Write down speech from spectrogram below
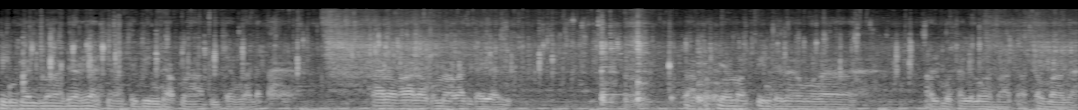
single mother. Yan si Ate Bindak mga pitang gala araw-araw kumakanta yan. Tapos yan magtinda ng mga almusal ng mga bata sa umaga.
